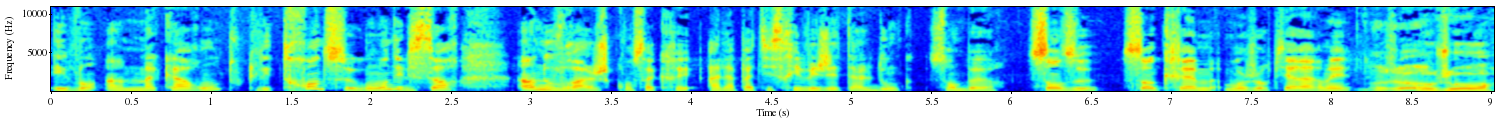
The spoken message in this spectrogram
et vend un macaron toutes les 30 secondes. Il sort un ouvrage consacré à la pâtisserie végétale, donc sans beurre, sans œufs, sans crème. Bonjour Pierre Hermé. Bonjour. Bonjour.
